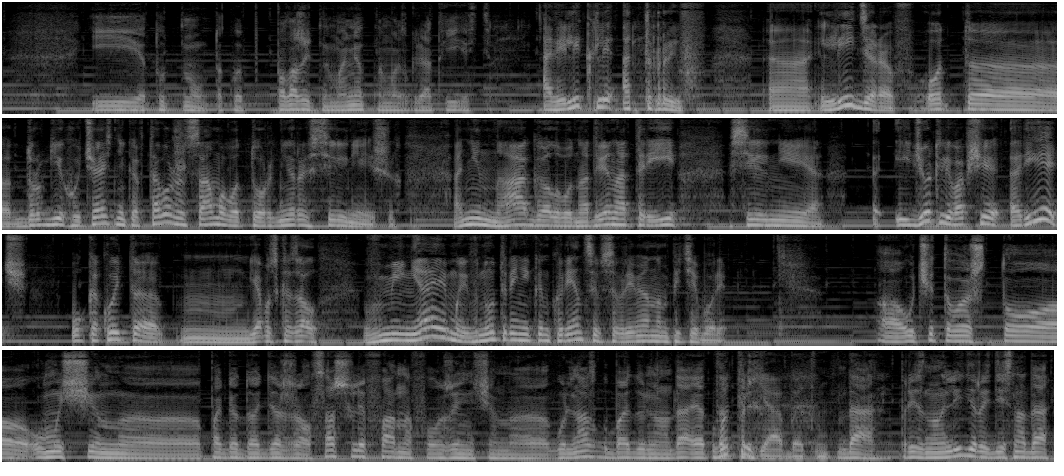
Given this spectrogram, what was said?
И тут ну, такой положительный момент, на мой взгляд, есть. А велик ли отрыв э, лидеров от э, других участников того же самого турнира сильнейших? Они на голову, на две, на три сильнее. Идет ли вообще речь о какой-то, я бы сказал, вменяемой внутренней конкуренции в современном пятиборе? А, учитывая, что у мужчин э, победу одержал Саша Лифанов, а у женщин э, Гульнас Губайдулина, да, это... Вот и я об этом. Да, признанные лидеры. Здесь надо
